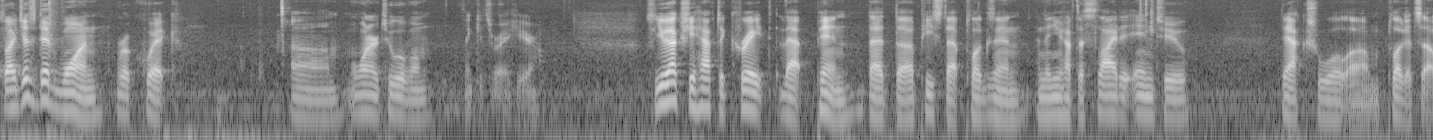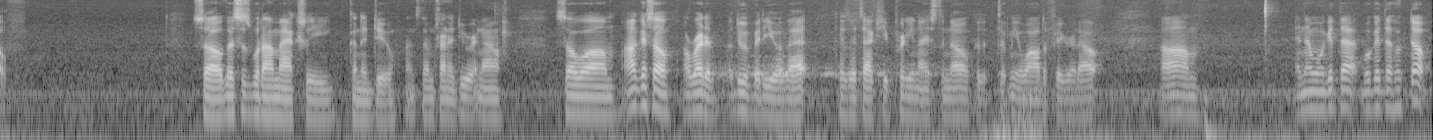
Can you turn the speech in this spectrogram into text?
So I just did one real quick, um, one or two of them. I think it's right here. So you actually have to create that pin, that uh, piece that plugs in, and then you have to slide it into the actual um, plug itself. So this is what I'm actually gonna do. That's what I'm trying to do right now. So um, I guess I'll, I'll write a I'll do a video of that because it's actually pretty nice to know because it took me a while to figure it out. Um, and then we'll get that we'll get that hooked up.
